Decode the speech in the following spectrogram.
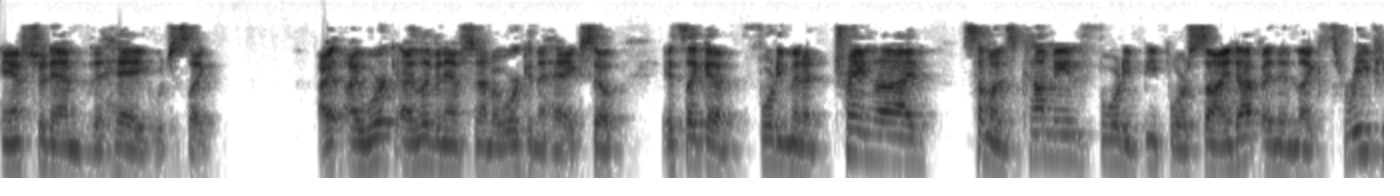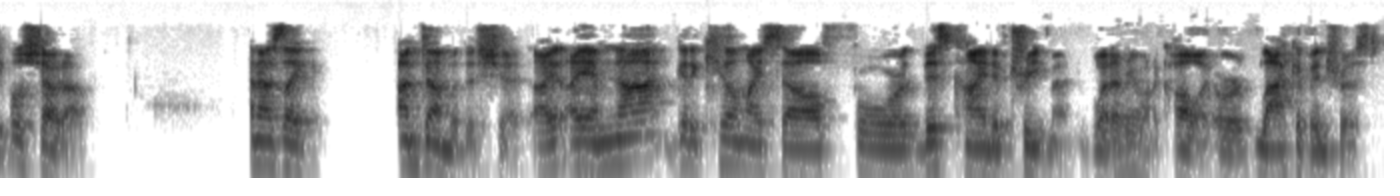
Amsterdam to The Hague, which is like I, I work. I live in Amsterdam. I work in The Hague, so it's like a 40 minute train ride. Someone's coming. 40 people are signed up, and then like three people showed up, and I was like, I'm done with this shit. I, I am not going to kill myself for this kind of treatment, whatever you want to call it, or lack of interest.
